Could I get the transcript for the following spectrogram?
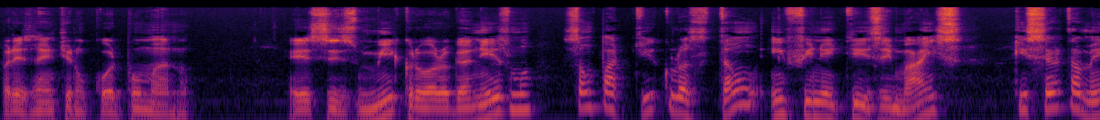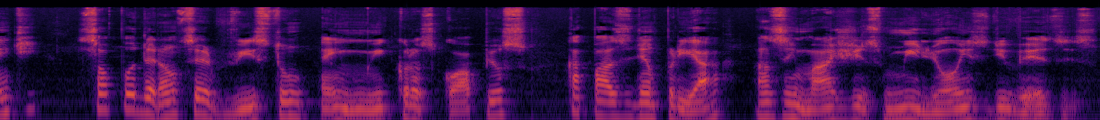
presente no corpo humano. Esses micro-organismos são partículas tão infinitesimais que certamente só poderão ser vistos em microscópios capazes de ampliar as imagens milhões de vezes.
